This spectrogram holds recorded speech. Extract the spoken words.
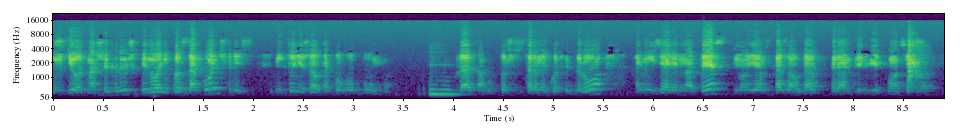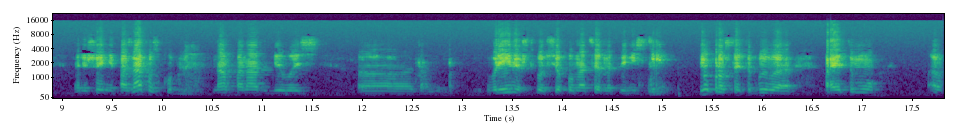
ждет наши крышки, но они просто закончились, никто не ждал такого бума. Угу. Да, там, то, что со стороны кофе-бюро, они взяли на тест, но я вам сказал, да, когда мы приняли полноценную решение по запуску, нам понадобилось э, там, время, чтобы все полноценно привести. Ну, просто это было... Поэтому э,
